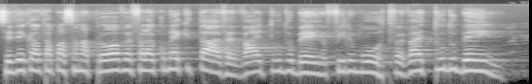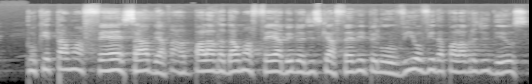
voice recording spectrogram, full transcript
você vê que ela está passando a prova e fala, como é que está? Vai tudo bem, o filho morto, vai, tudo bem. Porque está uma fé, sabe? A palavra dá uma fé, a Bíblia diz que a fé vem pelo ouvir e ouvir da palavra de Deus.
